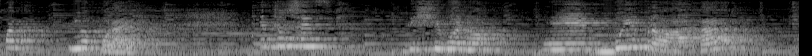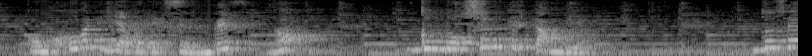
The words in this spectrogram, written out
Bueno, iba por ahí. Entonces dije, bueno, eh, voy a trabajar con jóvenes y adolescentes, ¿no? Y con docentes también. Entonces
